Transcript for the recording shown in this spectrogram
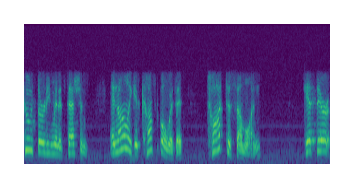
two 30 minute sessions, and not only get comfortable with it, talk to someone, get their,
